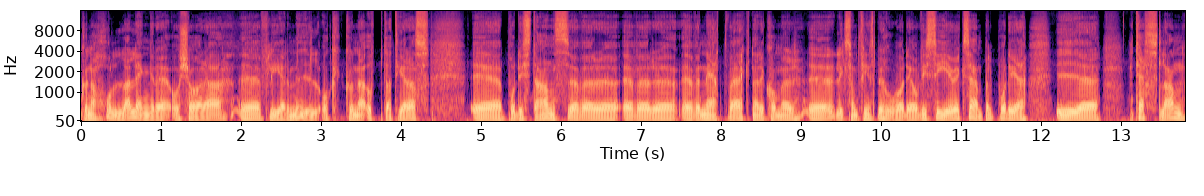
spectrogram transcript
kunna hålla längre och köra eh, fler mil och kunna uppdateras eh, på distans över, över, över nätverk när det kommer, eh, liksom finns behov av det. Och vi ser ju exempel på det i eh, Teslan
